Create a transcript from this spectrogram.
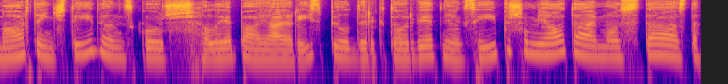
Mārtiņš Tīdens, kurš Liepājā ir izpildirektora vietnieks īpašumu jautājumos, stāsta,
